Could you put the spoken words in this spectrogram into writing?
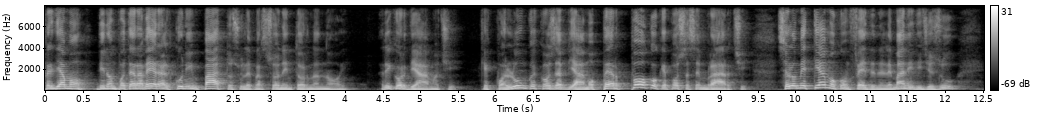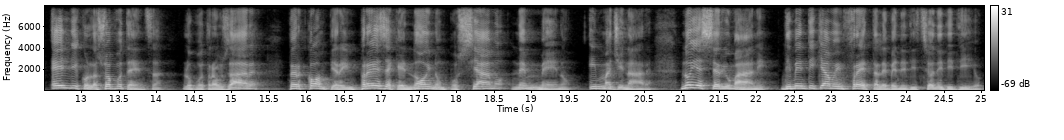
crediamo di non poter avere alcun impatto sulle persone intorno a noi. Ricordiamoci che qualunque cosa abbiamo, per poco che possa sembrarci, se lo mettiamo con fede nelle mani di Gesù, Egli con la sua potenza lo potrà usare per compiere imprese che noi non possiamo nemmeno immaginare. Noi esseri umani dimentichiamo in fretta le benedizioni di Dio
